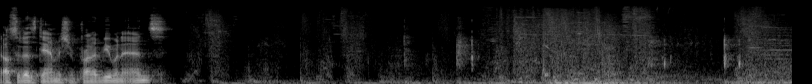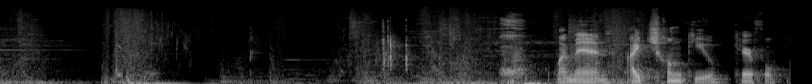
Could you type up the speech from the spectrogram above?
It also does damage in front of you when it ends. My man, I chunk you. Careful.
